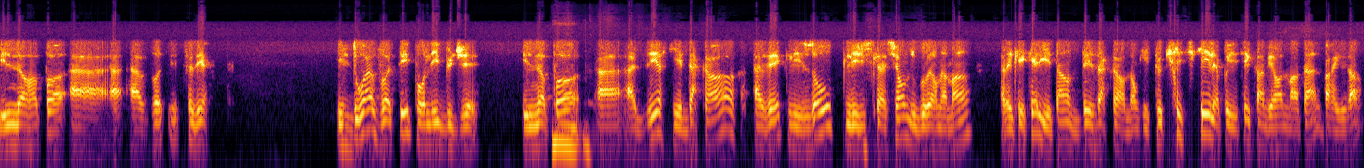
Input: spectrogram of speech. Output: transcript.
il n'aura pas à, à, à. C'est-à-dire, il doit voter pour les budgets. Il n'a pas mm. à, dire qu'il est d'accord avec les autres législations du gouvernement avec lesquelles il est en désaccord. Donc, il peut critiquer la politique environnementale, par exemple,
